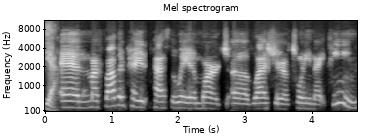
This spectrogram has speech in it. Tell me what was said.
Yeah. And my father paid, passed away in March of last year of 2019.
